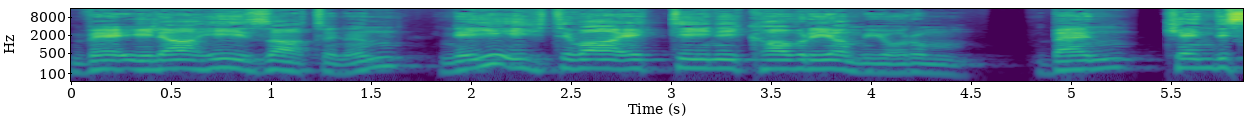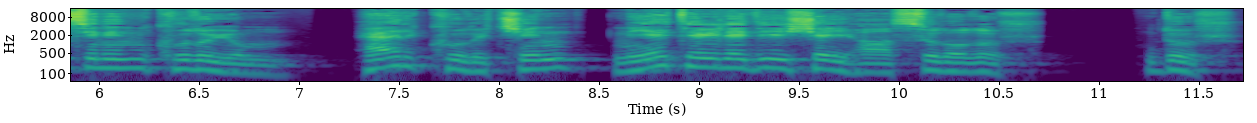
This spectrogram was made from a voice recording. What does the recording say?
ve ilahi zatının neyi ihtiva ettiğini kavrayamıyorum. Ben kendisinin kuluyum. Her kul için niyet eylediği şey hasıl olur. Dur,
